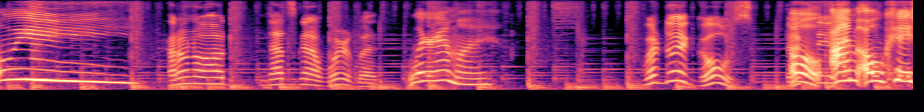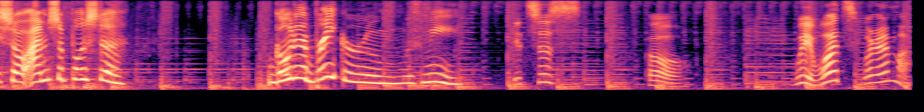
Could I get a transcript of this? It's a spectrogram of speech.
Wee. I don't know how that's gonna work, but Where am I? where do I go? Oh, I'm okay. So I'm supposed to go to the breaker room with me. It says. Oh. Wait, what? Where am I?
